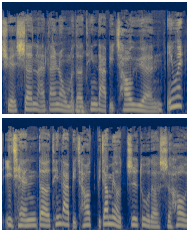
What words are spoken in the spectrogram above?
学生来担任我们的听打比超员。因为以前的听打比超比较没有制度的时候，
